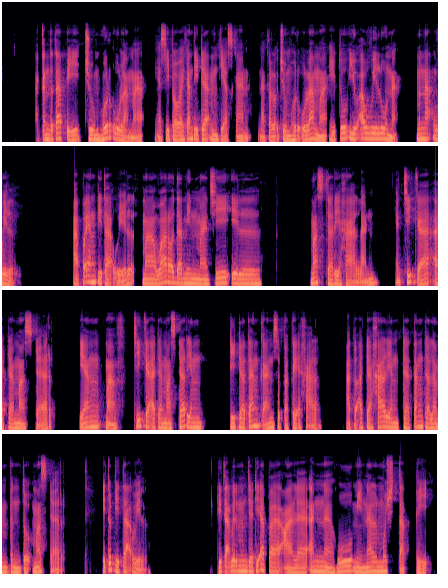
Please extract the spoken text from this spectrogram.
Akan tetapi jumhur ulama, ya si bawah kan tidak mengkiaskan. Nah, kalau jumhur ulama itu yu'awwiluna, menakwil. Apa yang ditakwil? Ma warada min maji'il masdari halan. Ya, jika ada masdar yang maaf, jika ada masdar yang didatangkan sebagai hal atau ada hal yang datang dalam bentuk masdar itu ditakwil Ditakwil menjadi apa? Ala annahu minal mushtaqi.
